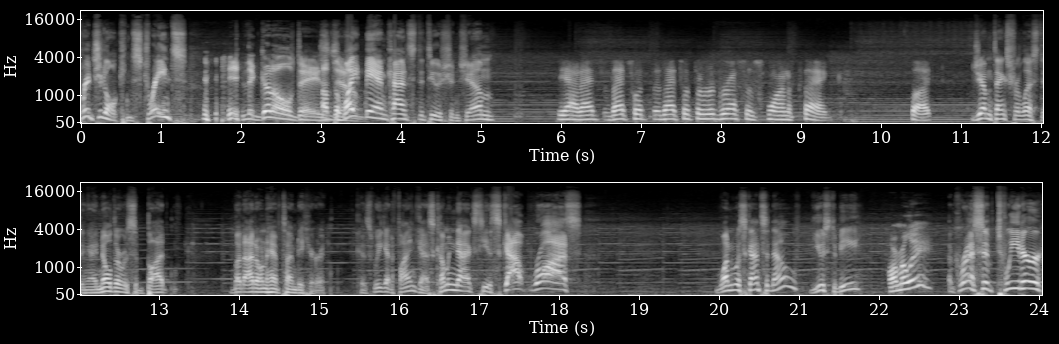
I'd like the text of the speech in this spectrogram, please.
original constraints the good old days of the Jim. white man constitution, Jim. Yeah, that's that's what the, that's what the regressives want to think. But Jim, thanks for listening. I know there was a but, but I don't have time to hear it because we got to find guests. Coming next, he is Scot Ross. One Wisconsin now used to be Formerly? aggressive tweeter,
